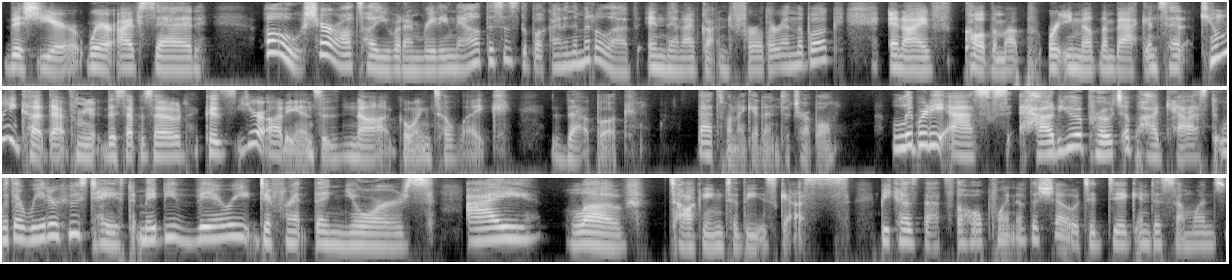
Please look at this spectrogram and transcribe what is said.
this year where I've said, "Oh, sure, I'll tell you what I'm reading now. This is the book I'm in the middle of." And then I've gotten further in the book and I've called them up or emailed them back and said, "Can we cut that from this episode because your audience is not going to like that book." That's when I get into trouble. Liberty asks, How do you approach a podcast with a reader whose taste may be very different than yours? I love talking to these guests because that's the whole point of the show to dig into someone's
